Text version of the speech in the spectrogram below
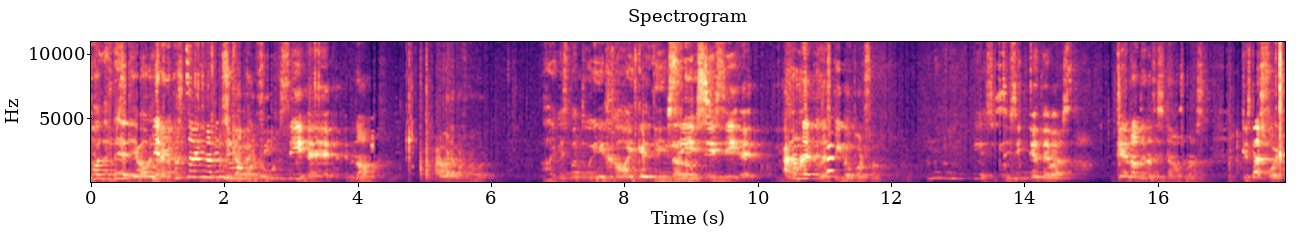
Hola, Celia, hola. Mira, ¿me puedes echar aquí una momento. por fin? Sí, eh, no. Ahora, por favor. Ay, que es para tu hija. Ay, qué linda, Sí, Rosy. sí, sí. eh, a nombre de tu despido, porfa. Ah, no, no, ¿y ese? Sí, sí, que te vas. Que no te necesitamos más. Que estás fuera.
